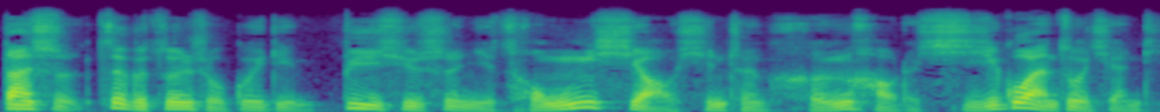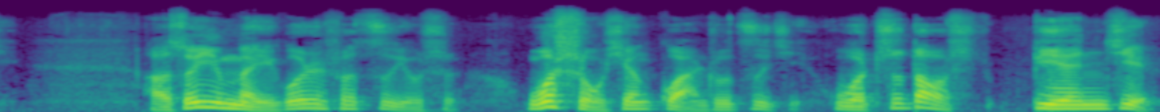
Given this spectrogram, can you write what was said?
但是这个遵守规定必须是你从小形成很好的习惯做前提，啊，所以美国人说自由是，我首先管住自己，我知道边界。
